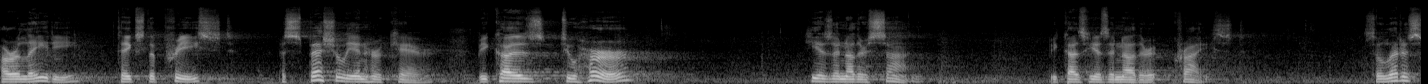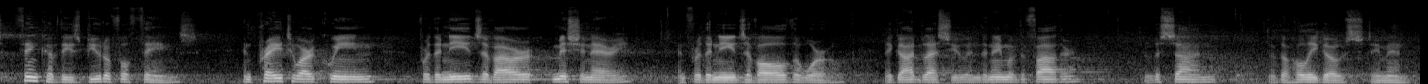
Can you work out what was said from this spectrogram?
Our Lady takes the priest, especially in her care, because to her, he is another son, because he is another Christ. So let us think of these beautiful things and pray to our Queen for the needs of our missionary and for the needs of all the world. May God bless you in the name of the Father, of the Son, of the Holy Ghost. Amen.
